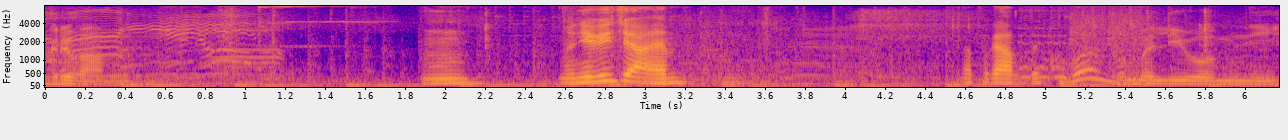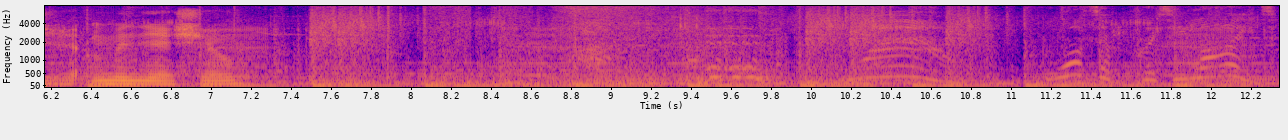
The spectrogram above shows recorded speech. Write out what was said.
Nagrywamy. Mm, no nie wiedziałem. Naprawdę, Kuba? Pomyliło mnie, mnie się. Wow, what a pretty light.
